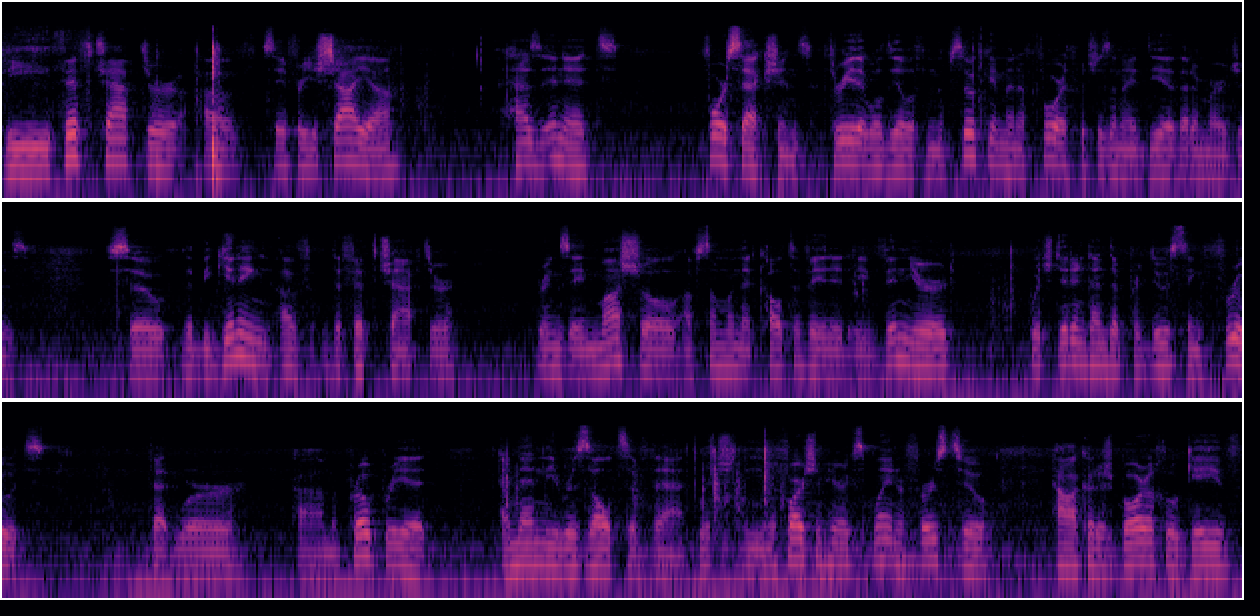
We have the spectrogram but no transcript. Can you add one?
The fifth chapter of Sefer Yeshaya has in it four sections, three that we'll deal with in the psukim, and a fourth, which is an idea that emerges. So the beginning of the fifth chapter brings a mushal of someone that cultivated a vineyard, which didn't end up producing fruits that were um, appropriate, and then the results of that, which the Mefarshim here explain refers to how Hakadosh Baruch Hu gave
